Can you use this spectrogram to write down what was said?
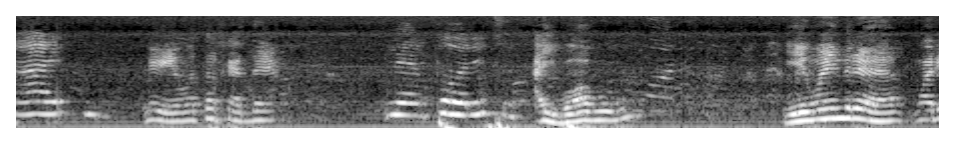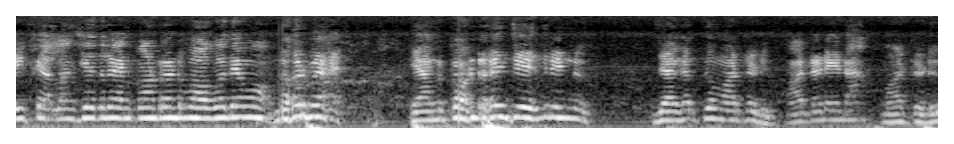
హాయ్. నువ్వేమవుతావు పెద్ద అయ్యి బాబు. ఏమైందిరా? మరి పిల్లం చేతులు ఎన్కౌంటర్ అంటే బాగోదేమో ఎన్కౌంటర్ అని చేసి నిన్ను. జాగ్రత్తగా మాట్లాడు. మాట్లాడేనా? మాట్లాడు.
